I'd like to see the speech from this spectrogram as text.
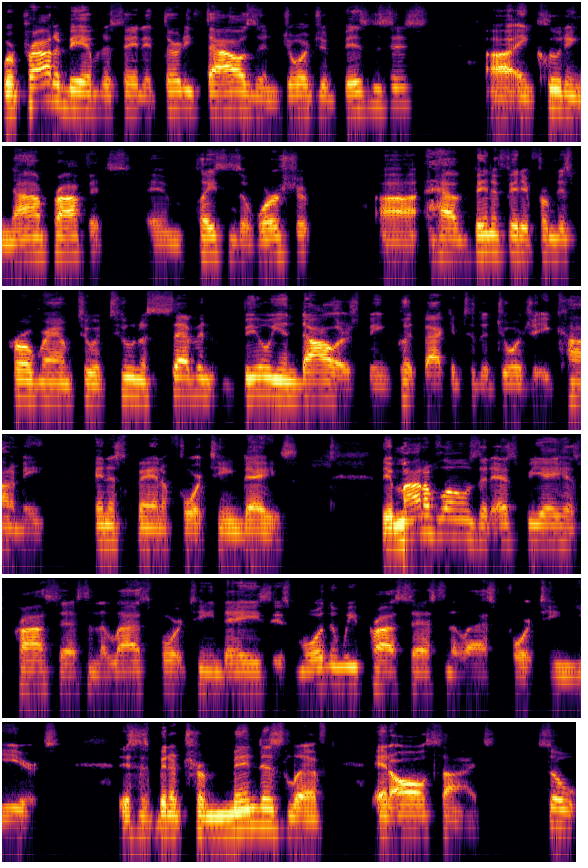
we're proud to be able to say that 30,000 Georgia businesses, uh, including nonprofits and places of worship, uh, have benefited from this program to a tune of $7 billion being put back into the Georgia economy in a span of 14 days. The amount of loans that SBA has processed in the last 14 days is more than we processed in the last 14 years. This has been a tremendous lift at all sides. So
